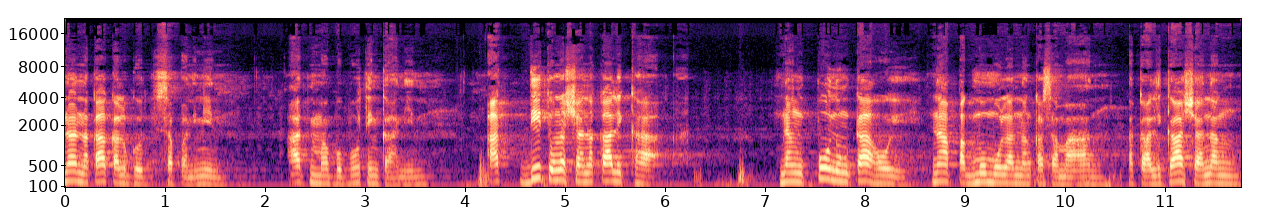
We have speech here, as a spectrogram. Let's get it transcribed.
na nakakalugod sa paningin at mabubuting kanin. At dito na siya nakalikha ng punong kahoy na pagmumulan ng kasamaan. Nakalikha siya ng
